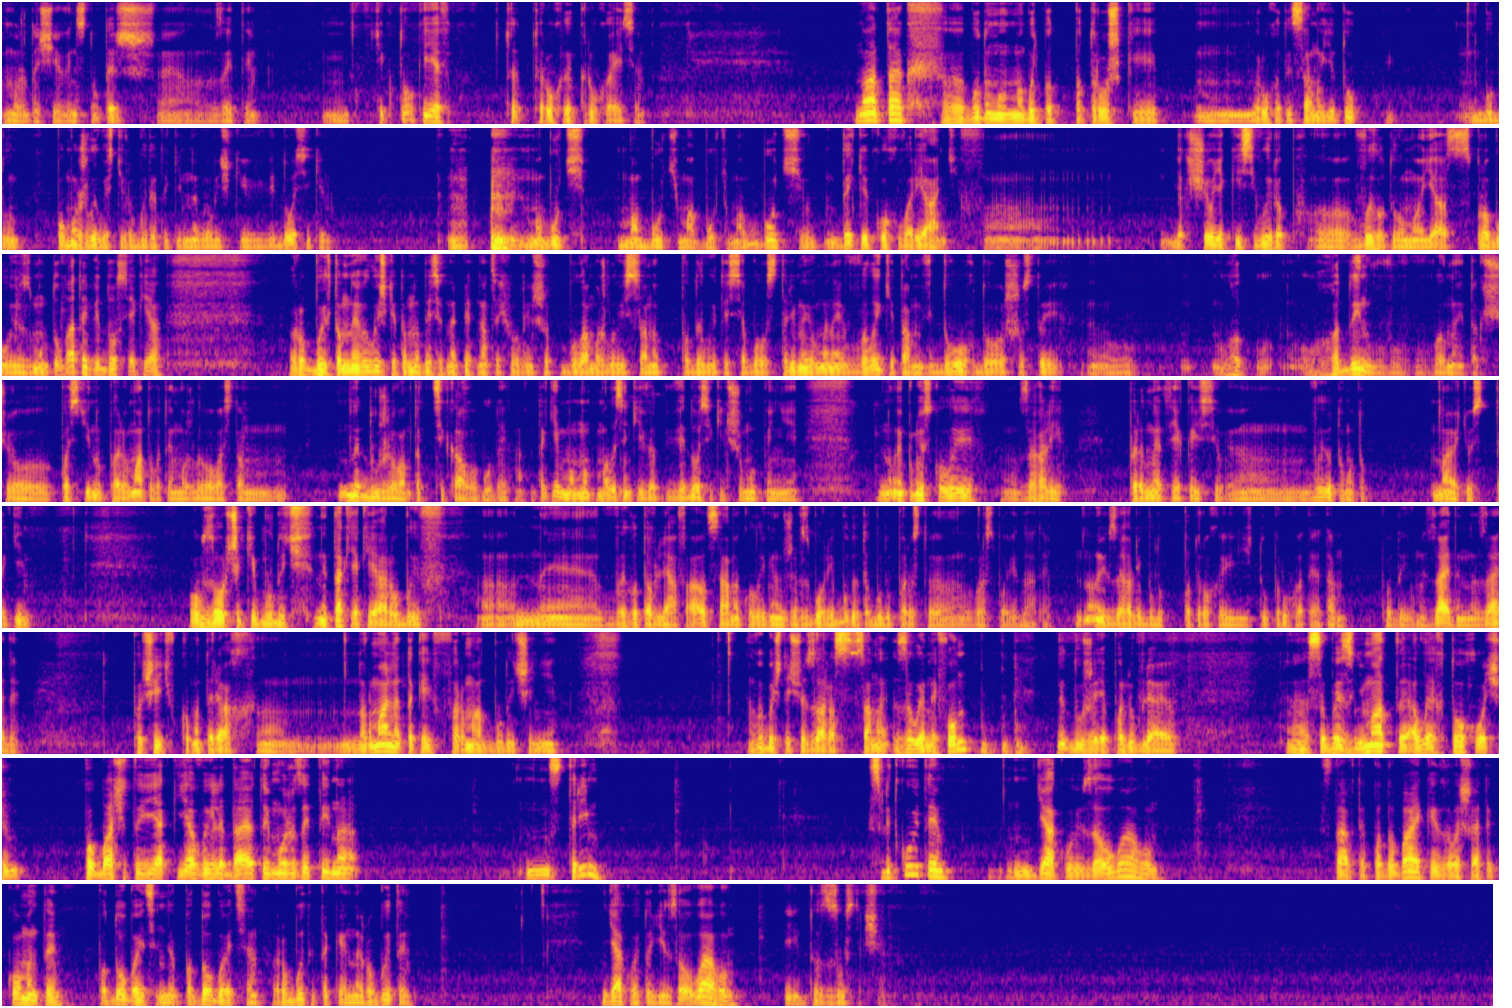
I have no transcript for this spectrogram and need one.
Можна ще в інсту теж е, зайти. TikTok є, трохи рухається. Ну а так, е, будемо, мабуть, потрошки рухати саме YouTube. Буду по можливості робити такі невеличкі відосики. Мабуть, мабуть, мабуть, мабуть, декількох варіантів. Якщо якийсь вироб е, виготовимо, я спробую змонтувати відос, як я робив там невеличкі там на 10 на 15 хвилин, щоб була можливість саме подивитися. Бо стріми в мене великі, там від 2 до 6 е, годин вони, так що постійно перематувати, можливо, вас там не дуже вам так цікаво буде. Такі малесенькі відосики, чому б ні. Ну і плюс, коли взагалі предмет якийсь е, виготовимо, то навіть ось такі обзорчики будуть не так, як я робив, е, не виготовляв, а от саме коли він вже в зборі буде, то буду просто розповідати. Ну і взагалі буду потрохи YouTube рухати, а там подивимось, зайде, не зайде. Пишіть в коментарях, е, нормально такий формат буде чи ні. Вибачте, що зараз саме зелений фон. Не дуже я полюбляю е, себе знімати, але хто хоче побачити, як я виглядаю, той може зайти на стрім. Слідкуйте. Дякую за увагу. Ставте подобайки, залишайте коменти. Подобається, не подобається. Робити таке, не робити. Дякую тоді за увагу і до зустрічі.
